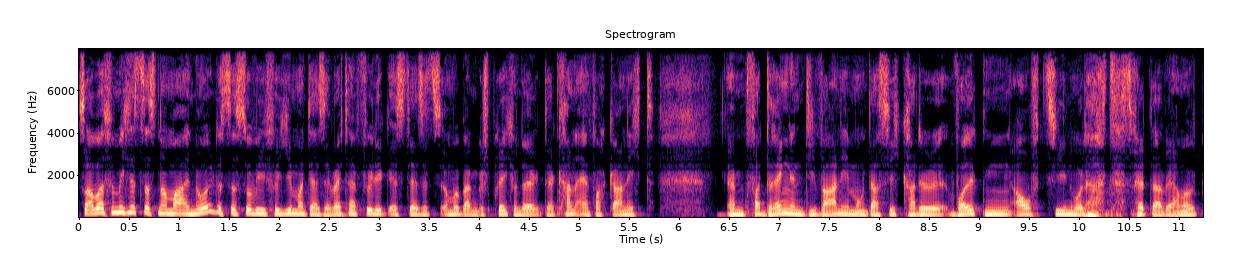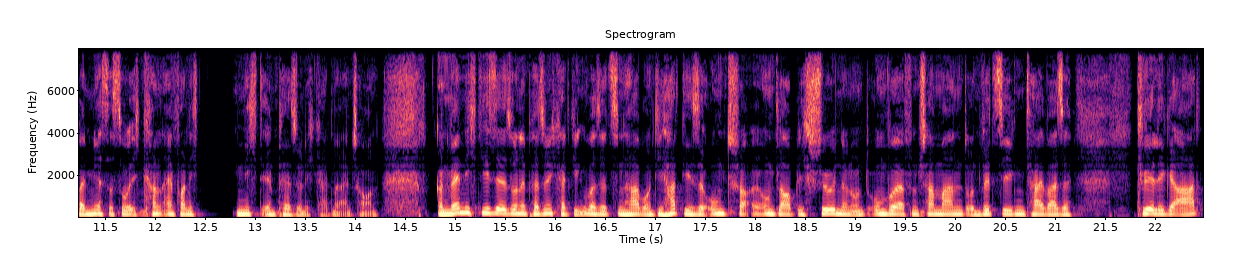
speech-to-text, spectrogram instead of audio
So, aber für mich ist das normal null. Das ist so wie für jemand, der sehr wetterfühlig ist, der sitzt irgendwo beim Gespräch und der, der kann einfach gar nicht ähm, verdrängen die Wahrnehmung, dass sich gerade Wolken aufziehen oder das Wetter wärmer. Bei mir ist das so, ich kann einfach nicht nicht in Persönlichkeiten reinschauen. Und wenn ich diese so eine Persönlichkeit gegenüber sitzen habe und die hat diese unglaublich schönen und umwerfend charmant und witzigen, teilweise quirlige Art,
